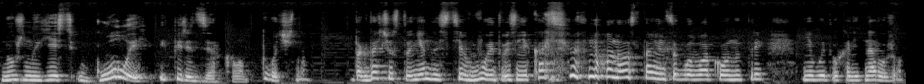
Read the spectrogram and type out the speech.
нужно есть голый и перед зеркалом. Точно. Тогда чувство ненависти будет возникать, но оно останется глубоко внутри, не будет выходить наружу.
